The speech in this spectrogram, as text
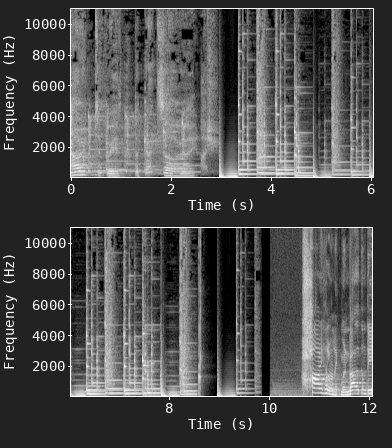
Hard to breathe, but that's alright. Hush. Hi hello நெக்மன் welcome to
